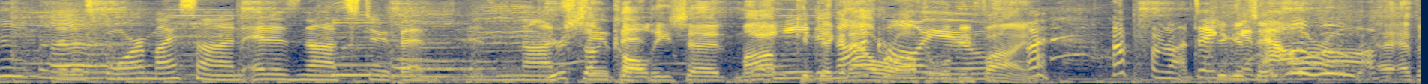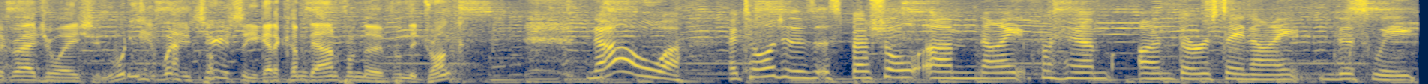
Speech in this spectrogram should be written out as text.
It is for my son. It is not stupid. It is not Your son stupid. called. He said, Mom Yeah, he can did take an not hour call off and we'll be fine. I'm not She taking an say, hour off. at the graduation. What do you? What, seriously, you got to come down from the from the drunk. No, I told you there's a special um, night for him on Thursday night this week,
